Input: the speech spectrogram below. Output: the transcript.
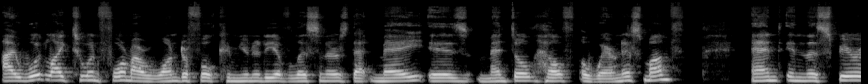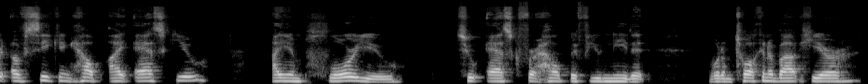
I would like to inform our wonderful community of listeners that May is Mental Health Awareness Month. And in the spirit of seeking help, I ask you, I implore you to ask for help if you need it. What I'm talking about here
